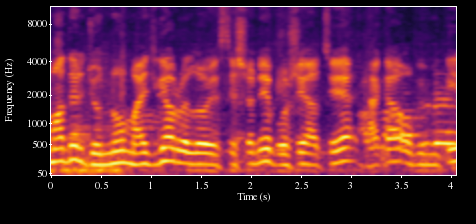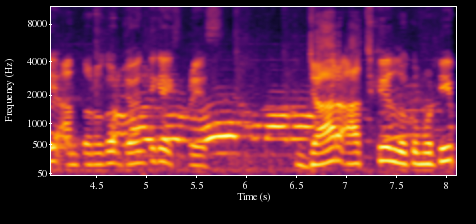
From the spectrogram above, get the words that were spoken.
আমাদের জন্য মাইজগাঁও রেলওয়ে স্টেশনে বসে আছে ঢাকা অভিমুখী আন্তনগর জয়ন্তিকা এক্সপ্রেস, যার আজকে লোকোমোটিভ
